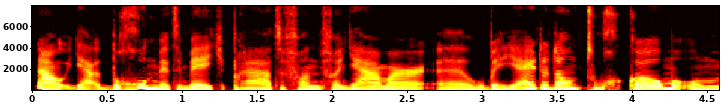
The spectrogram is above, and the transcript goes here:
nou ja, het begon met een beetje praten van, van ja, maar uh, hoe ben jij er dan toegekomen om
